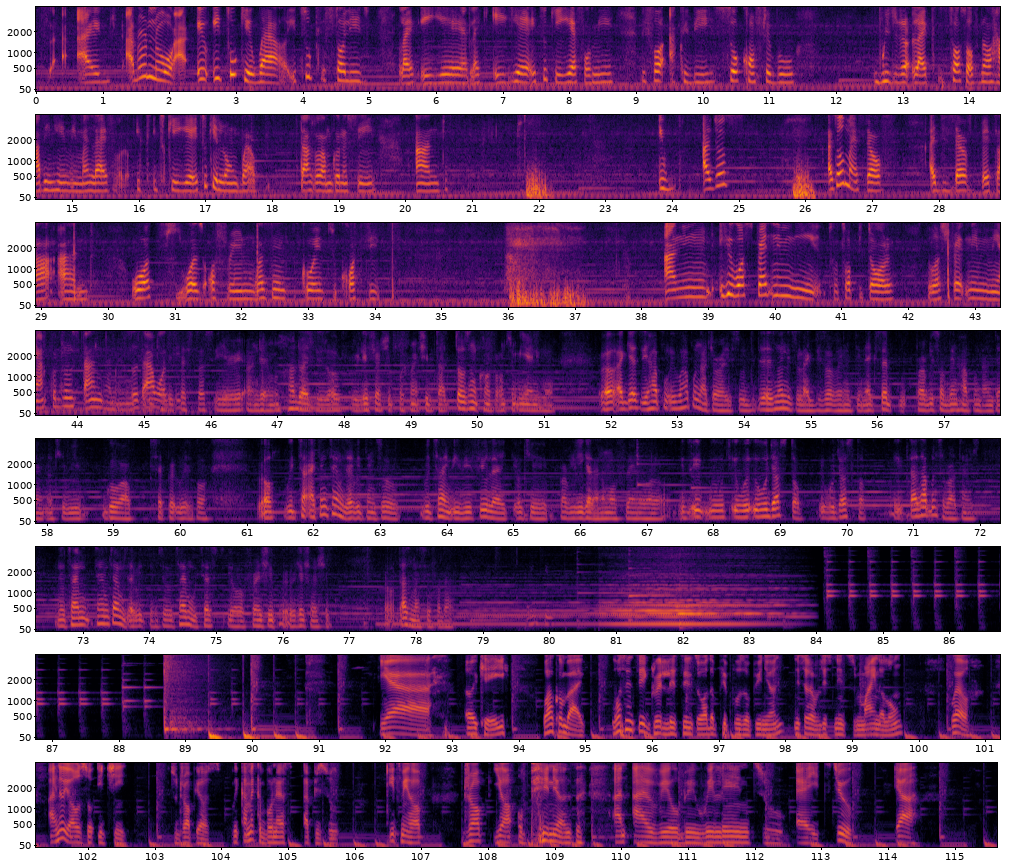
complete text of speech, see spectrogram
I I don't know. I, it, it took a while. It took solid like a year, like a year. It took a year for me before I could be so comfortable with like the thought of not having him in my life. It, it took a year. It took a long while. That's what I'm gonna say, and it. I just I told myself I deserved better and what he was offering wasn't going to cut it. And he was threatening me to top it all. He was threatening me. I couldn't stand it. So that was it. Festus and um, how do I dissolve relationship or friendship that doesn't conform to me anymore? Well, I guess it happen. It will happen naturally, so there's no need to like dissolve anything, except probably something happened and then okay, we go our separate ways. But well, with time, I think time is everything. So with time, if you feel like okay, probably you get a normal friend, or it it will, it will, it will just stop. It will just stop. It, that happens several times. You know, time time time is everything. So time will test your friendship or relationship. Well, that's my say for that. Yeah. Okay. Welcome back. Wasn't it great listening to other people's opinion instead of listening to mine alone? Well, I know you're also itching to drop yours. We can make a bonus episode. Hit me up, drop your opinions, and I will be willing to air it too. Yeah,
